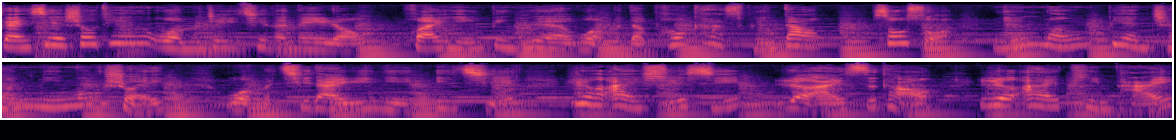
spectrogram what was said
感谢收听我们这一期的内容，欢迎订阅我们的 Podcast 频道，搜索“柠檬变成柠檬水”。我们期待与你一起热爱学习、热爱思考、热爱品牌、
